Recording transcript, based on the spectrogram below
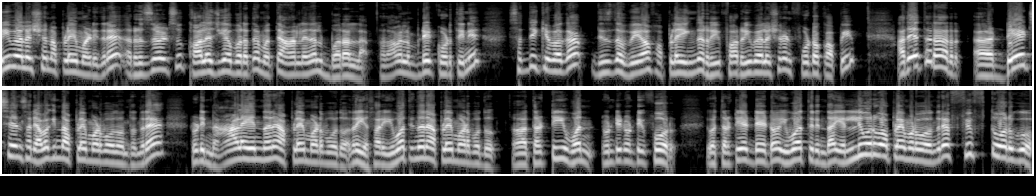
ರಿವ್ಯಾಲ್ಯೂಷನ್ ಅಪ್ಲೈ ಮಾಡಿದರೆ ರಿಸಲ್ಟ್ಸು ಕಾಲೇಜ್ಗೆ ಬರುತ್ತೆ, ಮತ್ತು ಆನ್ಲೈನಲ್ಲಿ ಬರಲ್ಲ. ಅದು ಆಮೇಲೆ ಅಪ್ಡೇಟ್ ಕೊಡ್ತೀನಿ. ಸದ್ಯಕ್ಕೆ ಇವಾಗ this is the way of applying the re for revaluation and photocopy ಅದೇ ಥರ ಡೇಟ್ಸ್ ಏನು ಸರ್ ಯಾವಾಗಿಂದ ಅಪ್ಲೈ ಮಾಡ್ಬೋದು ಅಂತಂದರೆ, ನೋಡಿ ನಾಳೆಯಿಂದನೇ ಅಪ್ಲೈ ಮಾಡ್ಬೋದು. ಅಂದರೆ ಸಾರಿ ಇವತ್ತಿಂದನೇ ಅಪ್ಲೈ ಮಾಡ್ಬೋದು. Thirty one twenty twenty four ಇವತ್ತು ತರ್ಟಿ ಏಟ್ ಡೇಟು ಇವತ್ತರಿಂದ ಎಲ್ಲಿವರೆಗೂ ಅಪ್ಲೈ ಮಾಡ್ಬೋದು ಅಂದರೆ ಫಿಫ್ತ್ವರೆಗೂ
